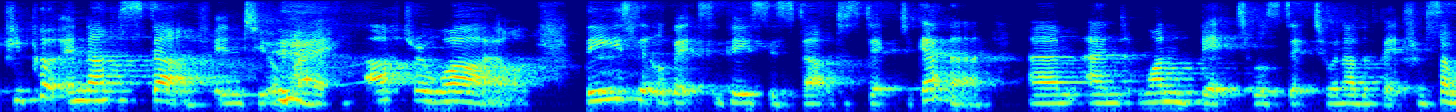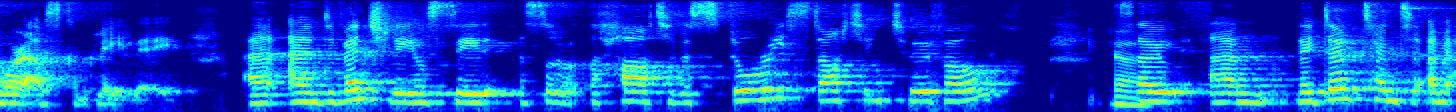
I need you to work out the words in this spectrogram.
if you put enough stuff into your brain after a while these little bits and pieces start to stick together um, and one bit will stick to another bit from somewhere else completely uh, and eventually you'll see sort of the heart of a story starting to evolve yeah. So um, they don't tend to. I mean,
